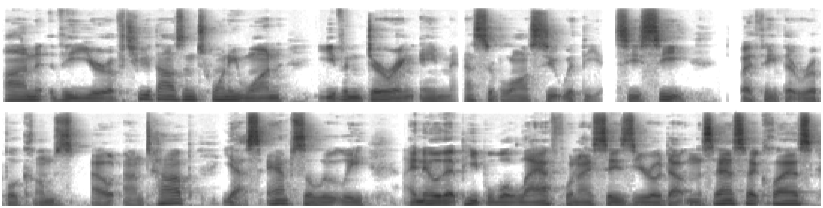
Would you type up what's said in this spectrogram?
on the year of 2021, even during a massive lawsuit with the SEC. Do I think that Ripple comes out on top? Yes, absolutely. I know that people will laugh when I say zero doubt in this asset class.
